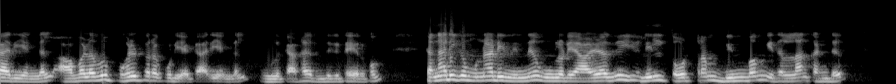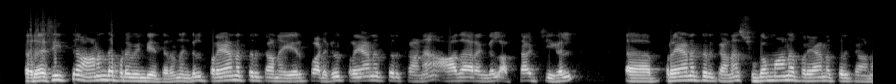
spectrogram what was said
காரியங்கள் அவ்வளவு புகழ் பெறக்கூடிய காரியங்கள் உங்களுக்காக இருந்துகிட்டே இருக்கும். கண்ணாடிக்கு முன்னாடி நின்று உங்களுடைய அழகு எழில் தோற்றம் பிம்பம் இதெல்லாம் கண்டு ரசித்து ஆனந்தப்பட வேண்டிய தருணங்கள் பிரயாணத்திற்கான ஏற்பாடுகள் பிரயாணத்திற்கான ஆதாரங்கள் அத்தாட்சிகள் பிரயாணத்திற்கான சுகமான பிரயாணத்திற்கான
